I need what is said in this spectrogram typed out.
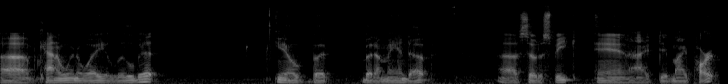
um, kind of went away a little bit, you know, but but I manned up, uh, so to speak, and I did my part,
